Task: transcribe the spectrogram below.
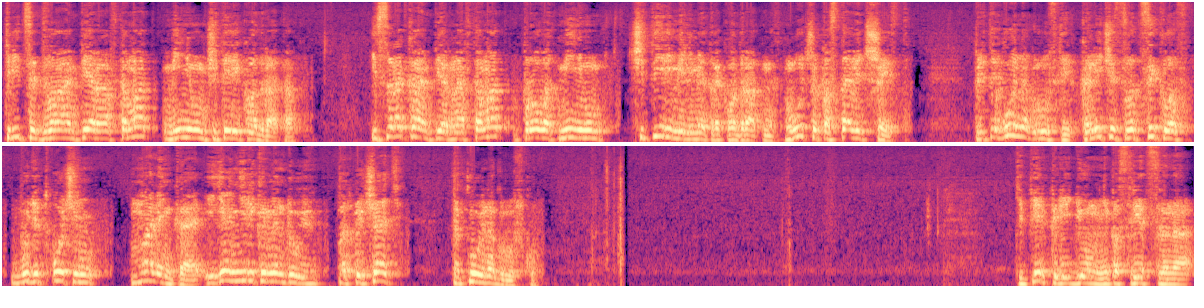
32 ампера автомат, минимум 4 квадрата. И 40 амперный автомат, провод минимум 4 мм квадратных, но лучше поставить 6. При такой нагрузке количество циклов будет очень маленькое, и я не рекомендую подключать такую нагрузку. Теперь перейдем непосредственно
